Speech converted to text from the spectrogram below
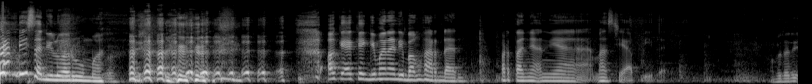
kan bisa di luar rumah. oke oke gimana nih Bang Fardan? Pertanyaannya Mas Yapi tadi. Apa tadi?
